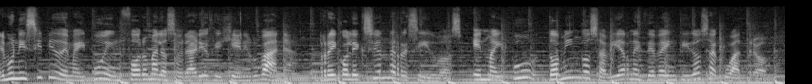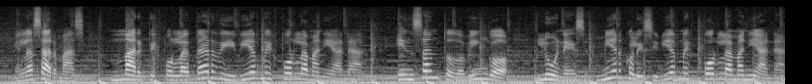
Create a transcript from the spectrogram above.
El municipio de Maipú informa los horarios de higiene urbana. Recolección de residuos. En Maipú, domingos a viernes de 22 a 4. En Las Armas, martes por la tarde y viernes por la mañana. En Santo Domingo, lunes, miércoles y viernes por la mañana.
